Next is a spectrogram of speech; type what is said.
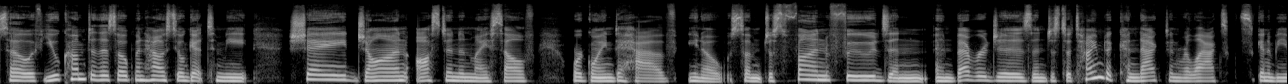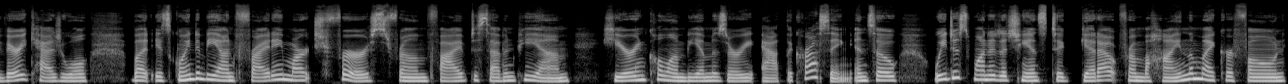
so if you come to this open house, you'll get to meet Shay, John, Austin, and myself. We're going to have, you know, some just fun foods and and beverages and just a time to connect and relax. It's going to be very casual, but it's going to be on Friday, March 1st from 5 to 7 p.m. here in Columbia, Missouri at the crossing. And so we just wanted a chance to get out from behind the microphone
